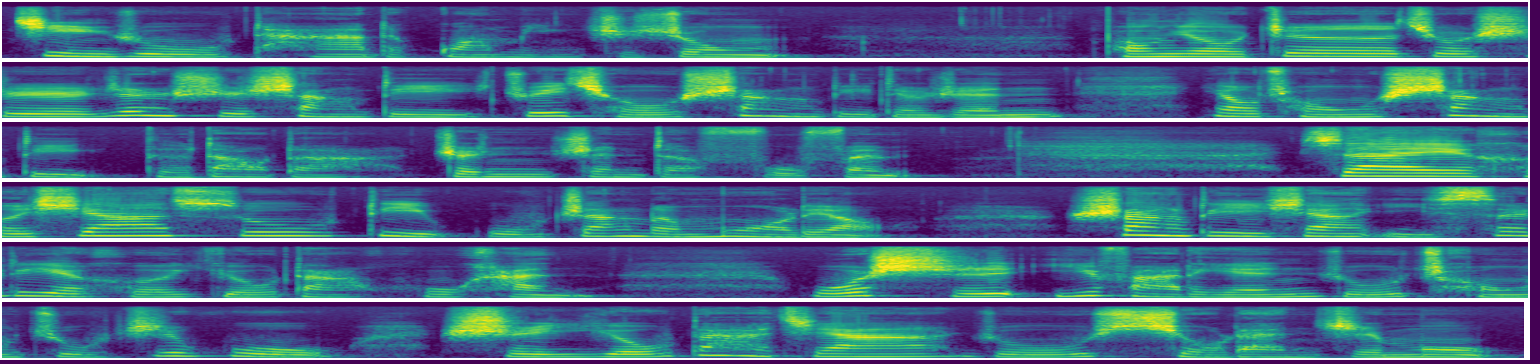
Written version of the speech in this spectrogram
进入他的光明之中。朋友，这就是认识上帝、追求上帝的人要从上帝得到的真正的福分。在何西阿书第五章的末了，上帝向以色列和犹大呼喊。我使以法莲如虫蛀之物，使犹大家如朽烂之木。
